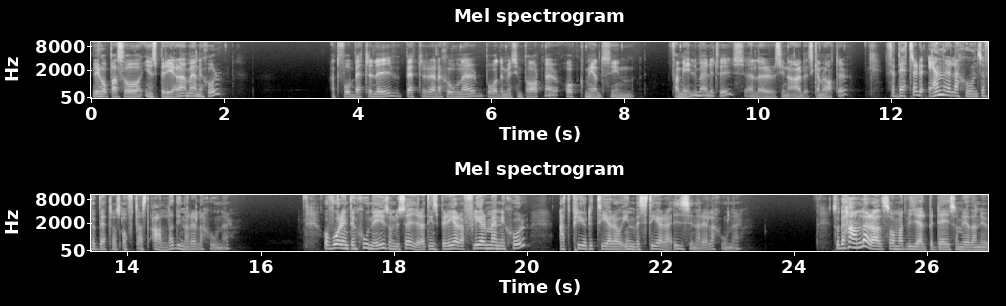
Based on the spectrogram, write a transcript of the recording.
Vi hoppas att inspirera människor att få bättre liv, bättre relationer, både med sin partner och med sin familj möjligtvis, eller sina arbetskamrater. Förbättrar du en relation så förbättras oftast alla dina relationer. Och vår intention är ju som du säger att inspirera fler människor att prioritera och investera i sina relationer. Så det handlar alltså om att vi hjälper dig som redan nu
